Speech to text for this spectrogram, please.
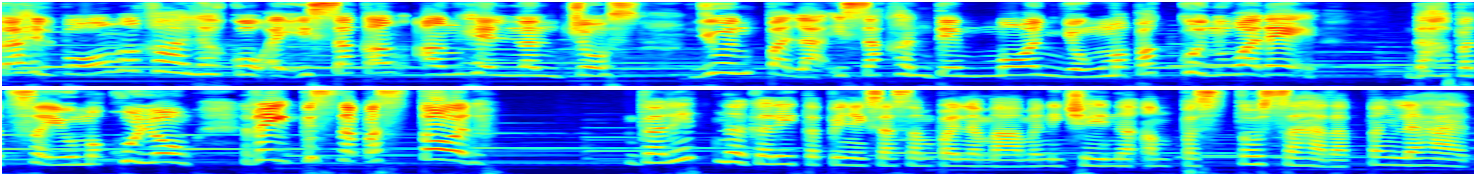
Dahil buong akala ko ay isa kang anghel ng Diyos, yun pala isa kang demonyong mapagkunwari. Dapat sa'yo makulong, rapist na pastor! Galit na galit na pinagsasampal na mama ni Jenna ang pastor sa harap ng lahat.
